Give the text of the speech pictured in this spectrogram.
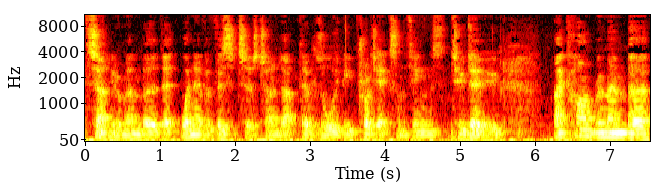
certainly remember that whenever visitors turned up, there was always be projects and things to do. I can't remember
